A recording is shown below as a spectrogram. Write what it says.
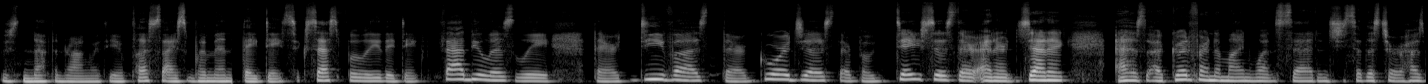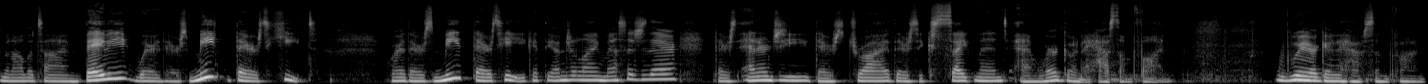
There's nothing wrong with you. Plus size women, they date successfully, they date fabulously. They're divas, they're gorgeous, they're bodacious, they're energetic. As a good friend of mine once said, and she said this to her husband all the time Baby, where there's meat, there's heat. Where there's meat, there's heat. You get the underlying message there? There's energy, there's drive, there's excitement, and we're going to have some fun. We're going to have some fun.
